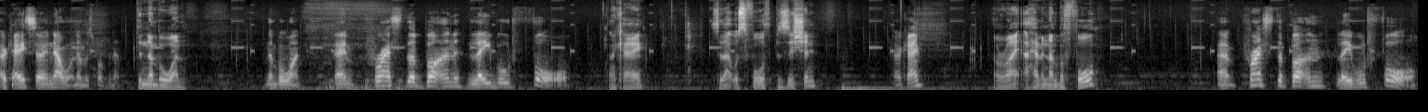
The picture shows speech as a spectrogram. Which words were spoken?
Okay, so now what number's popping up? The number one. Number one. Then press the button labeled four. Okay. So that was fourth position. Okay. All right. I have a number four. And press the button labeled four.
